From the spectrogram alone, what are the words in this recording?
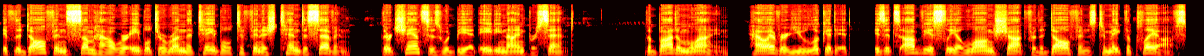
If the Dolphins somehow were able to run the table to finish 10-7, their chances would be at 89%. The bottom line, however you look at it, is it's obviously a long shot for the Dolphins to make the playoffs,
